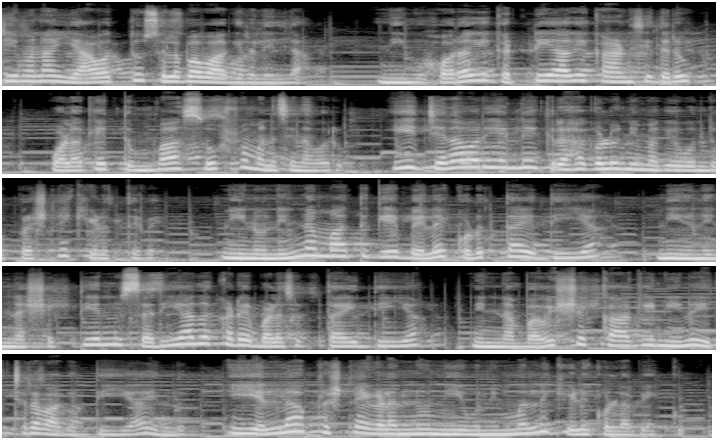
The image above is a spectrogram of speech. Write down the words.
ಜೀವನ ಯಾವತ್ತೂ ಸುಲಭವಾಗಿರಲಿಲ್ಲ. ನೀವು ಹೊರಗೆ ಗಟ್ಟಿಯಾಗಿ ಕಾಣಿಸಿದರೂ ಒಳಗೆ ತುಂಬಾ ಸೂಕ್ಷ್ಮ ಮನಸ್ಸಿನವರು. ಈ ಜನವರಿಯಲ್ಲಿ ಗ್ರಹಗಳು ನಿಮಗೆ ಒಂದು ಪ್ರಶ್ನೆ ಕೇಳುತ್ತಿವೆ. ನೀನು ನಿನ್ನ ಮಾತಿಗೆ ಬೆಲೆ ಕೊಡುತ್ತಾ ಇದ್ದೀಯಾ? ನೀನು ನಿನ್ನ ಶಕ್ತಿಯನ್ನು ಸರಿಯಾದ ಕಡೆ ಬಳಸುತ್ತಾ ಇದ್ದೀಯಾ? ನಿನ್ನ ಭವಿಷ್ಯಕ್ಕಾಗಿ ನೀನು ಎಚ್ಚರವಾಗಿದ್ದೀಯಾ ಎಂದು. ಈ ಎಲ್ಲ ಪ್ರಶ್ನೆಗಳನ್ನು ನೀವು ನಿಮ್ಮಲ್ಲಿ ಕೇಳಿಕೊಳ್ಳಬೇಕು.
